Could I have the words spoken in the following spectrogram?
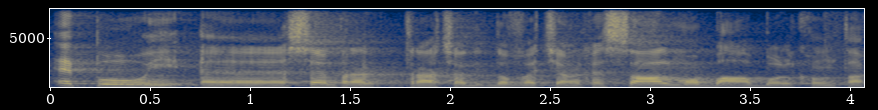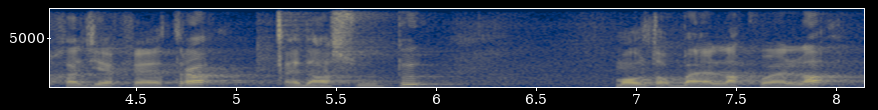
e poi, eh, sempre traccia dove c'è anche Salmo, Bubble con Takagi e Ketra, e da Soup, molto bella quella.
